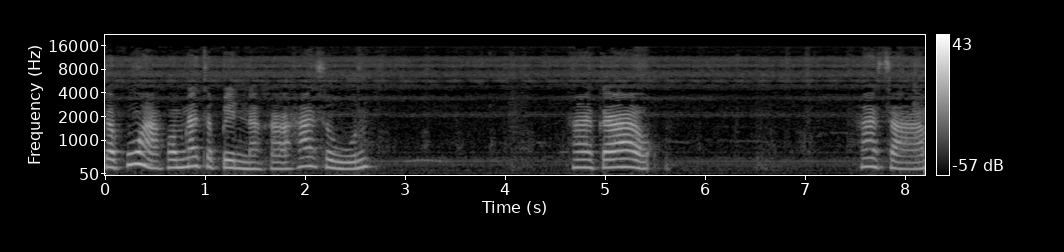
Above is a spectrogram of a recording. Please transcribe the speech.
จะบผู้หาความน่าจะเป็นนะคะห้าศูนย์ห้าเก้าห้าสาม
